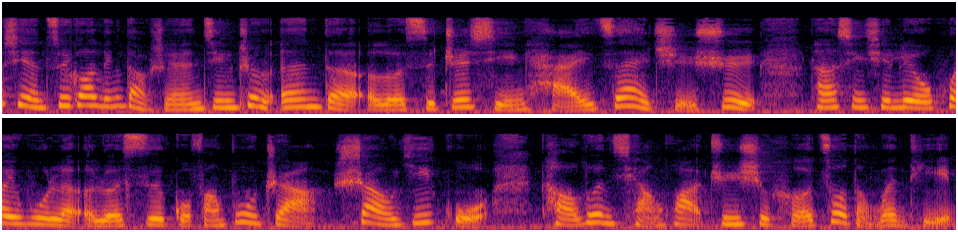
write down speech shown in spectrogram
鲜最高领导人金正恩的俄罗斯之行还在持续。他星期六会晤了俄罗斯国防部长绍伊古，讨论强化军事合作等问题。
